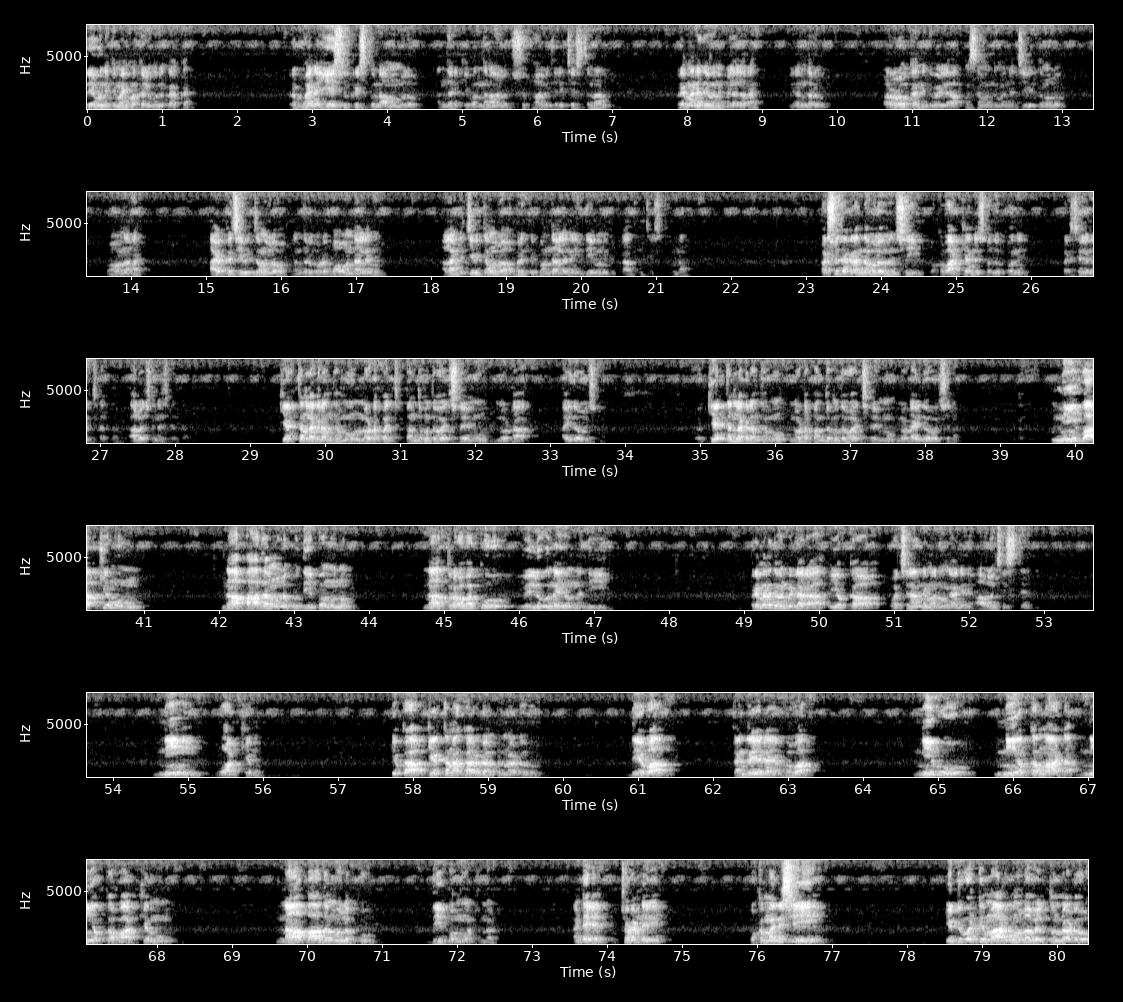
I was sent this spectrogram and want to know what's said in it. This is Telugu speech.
దేవునికి మహిమ కలుగును కాక ప్రభు అయిన యేసుక్రీస్తు నామములో అందరికీ వందనాలు శుభాలు తెలియచేస్తున్నాను. ప్రేమైన దేవుని పిల్లలరా మీరందరూ పరలోకానికి వెళ్ళే ఆత్మ సంబంధమైన జీవితంలో బాగున్నారా? ఆ యొక్క జీవితంలో అందరూ కూడా బాగుండాలని అలాంటి జీవితంలో అభివృద్ధి పొందాలని దేవునికి ప్రార్థన చేస్తున్నాం. పరిశుద్ధ గ్రంథంలో నుంచి ఒక వాక్యాన్ని చదువుకొని పరిశీలన చేద్దాం ఆలోచన చేద్దాం. కీర్తనల గ్రంథము నూట పంచ పంతొమ్మిదవ అధ్యాయము నూట ఐదవ వచనం. కీర్తనల గ్రంథము నూట పంతొమ్మిదవ అధ్యాయము నూట ఐదవ వచనం. నీ వాక్యము నా పాదములకు దీపమును నా త్రోవకు వెలుగునై ఉన్నది. ప్రేమన దేవుని బిడ్డారా ఈ యొక్క వచనాన్ని మనం కానీ ఆలోచిస్తే నీ వాక్యము ఈ యొక్క కీర్తనాకారుడు అంటున్నాడు దేవా తండ్రి అయిన యహోవా నీవు నీ యొక్క మాట నీ యొక్క వాక్యము నా పాదములకు దీపము అంటున్నాడు. అంటే చూడండి ఒక మనిషి ఎటువంటి మార్గంలో వెళ్తున్నాడో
